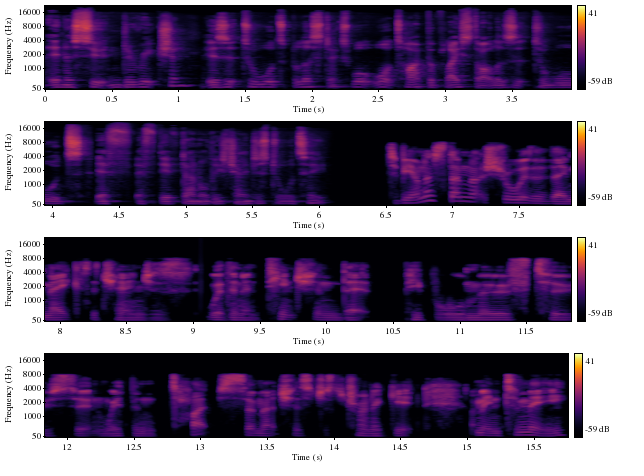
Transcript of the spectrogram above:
in a certain direction? Is it towards ballistics? What what type of playstyle is it towards if if they've done all these changes towards heat? To be honest, I'm not sure whether they make the changes with an intention that people will move to certain weapon types so much as just trying to get. I mean, to me,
